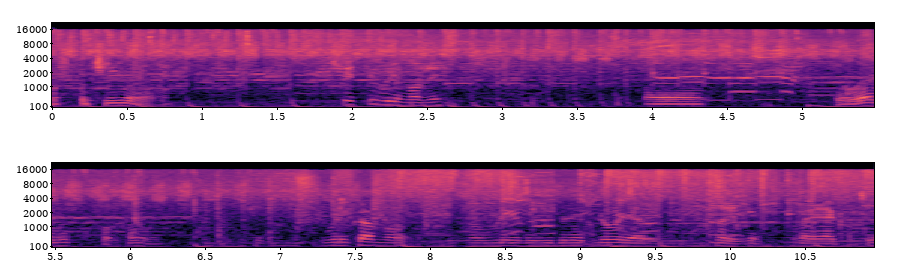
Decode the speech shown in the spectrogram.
Moi je continue alors. Qu'est-ce que vous voulez manger Euh. Ouais, ouais, c'est pour ça. Ouais. Vous voulez quoi moi? Vous voulez vous donner de l'eau et euh, viens, on va aller à la cantine.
